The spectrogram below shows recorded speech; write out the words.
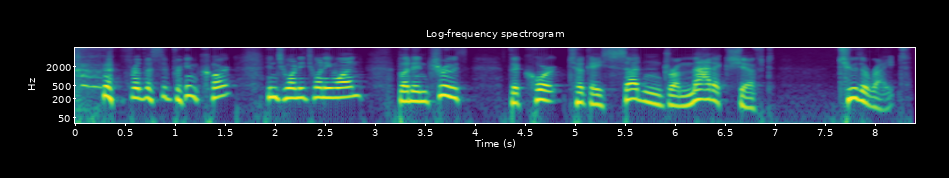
for the Supreme Court in 2021. But in truth, the court took a sudden dramatic shift to the right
